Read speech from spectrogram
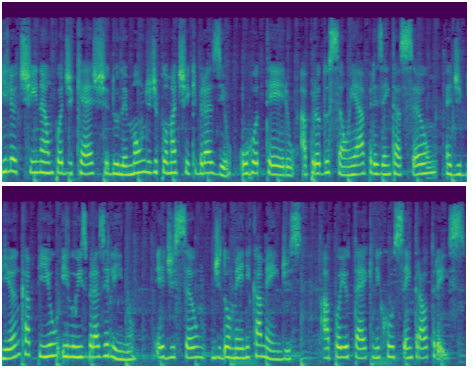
Guilhotina é um podcast do Le Monde Diplomatique Brasil. O roteiro, a produção e a apresentação é de Bianca Pio e Luiz Brasilino. Edição de Domênica Mendes. Apoio técnico Central 3.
